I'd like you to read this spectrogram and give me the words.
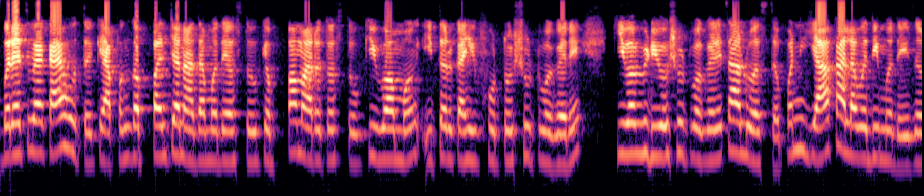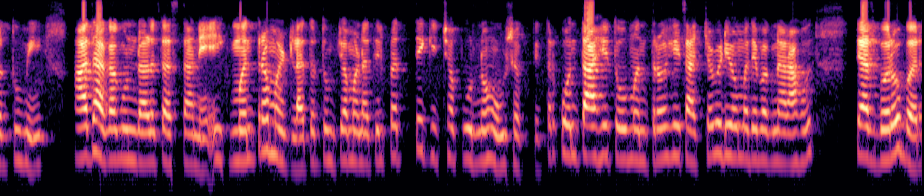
बऱ्याच वेळा काय होतं की आपण गप्पांच्या नादामध्ये असतो गप्पा मारत असतो किंवा मग इतर काही फोटोशूट वगैरे किंवा व्हिडिओ शूट वगैरे चालू असतं. पण या कालावधीमध्ये जर तुम्ही हा धागा गुंडाळत असताना एक मंत्र म्हटला तर तुमच्या मनातील प्रत्येक इच्छा पूर्ण होऊ शकते. तर कोणता आहे तो मंत्र हेच आजच्या व्हिडिओमध्ये बघणार आहोत. त्याचबरोबर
